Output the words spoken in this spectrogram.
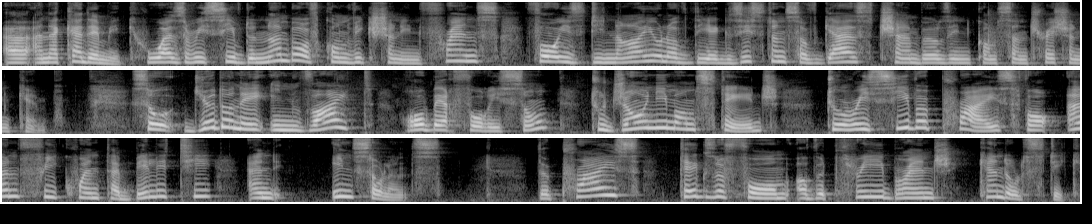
uh, an academic who has received a number of convictions in France for his denial of the existence of gas chambers in concentration camp. So Dieudonné invites Robert Faurisson to join him on stage to receive a prize for unfrequentability and insolence. The prize takes the form of a three-branch candlestick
